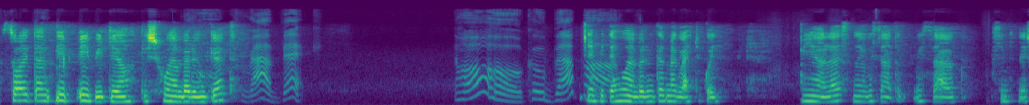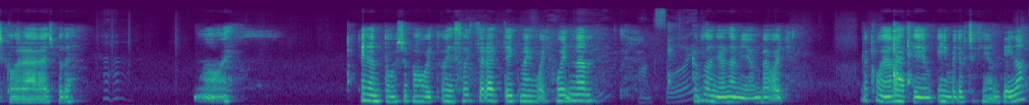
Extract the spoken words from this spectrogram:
Szóval itt ép építi a kis hóemberünket. Építi a hóemberünket, meglátjuk, hogy milyen lesz. Nagyon visszaállok, visszaállok szintén kamerálásba, de... Aj. Én nem tudom sokan, hogy, hogy ezt hogy szerették meg, vagy hogy nem. Az annyira nem jön be, vagy... De komolyan lehet, hogy én, én vagyok csak ilyen béna.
